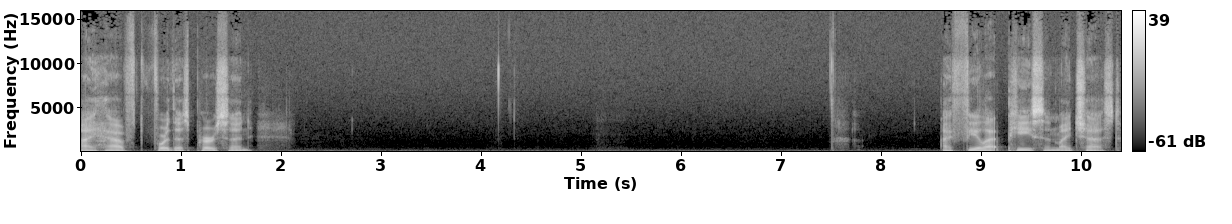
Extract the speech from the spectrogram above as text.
I have for this person, I feel at peace in my chest.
